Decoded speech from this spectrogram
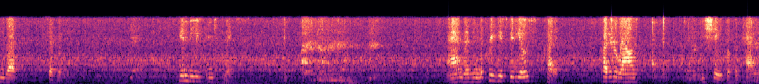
do that separately. Pin these into place. And as in the previous videos, cut it. Cut it around the shape of the pattern.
